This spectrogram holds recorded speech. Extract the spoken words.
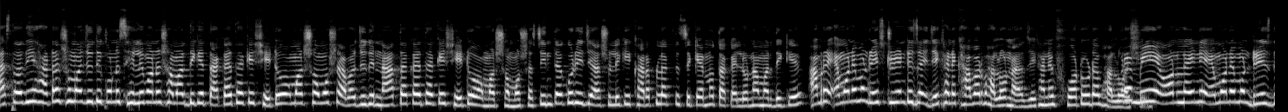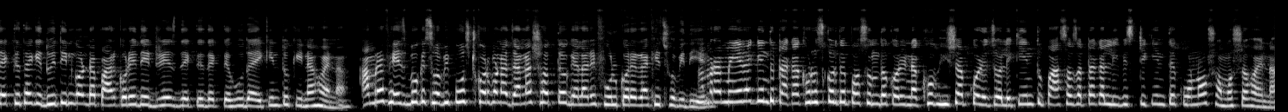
রাস্তা দিয়ে হাঁটার সময় যদি কোনো ছেলে মানুষ আমার দিকে তাকায় থাকে, সেটাও আমার সমস্যা। আবার যদি না তাকায় থাকে সেটাও আমার সমস্যা। চিন্তা করি যে আসলে কি খারাপ লাগতেছে কেন তাকাইলো না আমার দিকে? আমরা এমন এমন রেস্টুরেন্টে যাই যেখানে খাবার ভালো না যেখানে ফটোটা ভালো আসে। মেয়ে অনলাইনে এমন এমন ড্রেস দেখতে থাকি দুই তিন ঘণ্টা পার করে দিই ড্রেস দেখতে দেখতে হুদাই কিন্তু কিনা হয় না। আমরা ফেসবুকে ছবি পোস্ট করব না জানা সত্ত্বেও গ্যালারি ফুল করে রাখি ছবি দিয়ে। আমরা মেয়েরা কিন্তু টাকা খরচ করতে পছন্দ করি না খুব হিসাব করে চলি কিন্তু পাঁচ হাজার টাকার লিপস্টিক কিনতে কোনো সমস্যা হয় না।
